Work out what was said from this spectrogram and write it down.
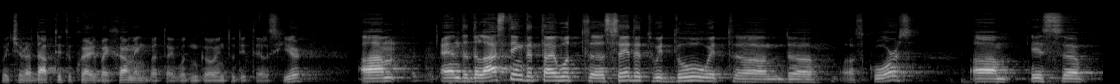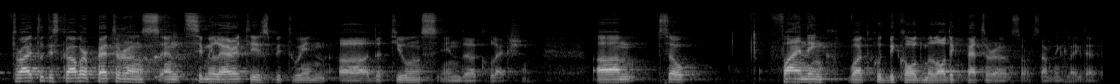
which are adapted to query by humming, but I wouldn't go into details here. Um, and the last thing that I would uh, say that we do with um, the uh, scores um, is uh, try to discover patterns and similarities between uh, the tunes in the collection. Um, so finding what could be called melodic patterns or something like that.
